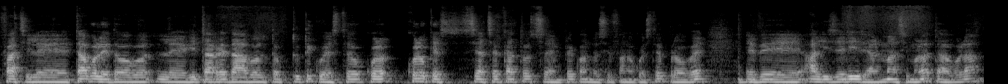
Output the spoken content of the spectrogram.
Facile, tavole double, le chitarre double top, tutto questo, quello, quello, che si è cercato sempre quando si fanno queste prove è alleggerire al massimo la tavola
